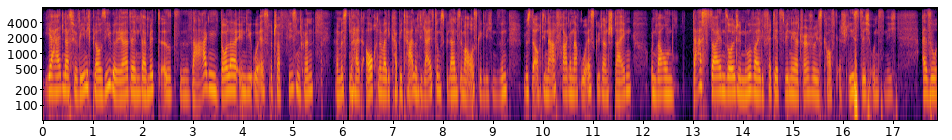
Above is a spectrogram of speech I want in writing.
Wir halten das für wenig plausibel, ja, denn damit äh, sozusagen Dollar in die US-Wirtschaft fließen können, dann müssten halt auch, ne, weil die Kapital- und die Leistungsbilanz immer ausgeglichen sind, müsste auch die Nachfrage nach US-Gütern steigen. Und warum das sein sollte, nur weil die Fed jetzt weniger Treasuries kauft, erschließt sich uns nicht. Also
